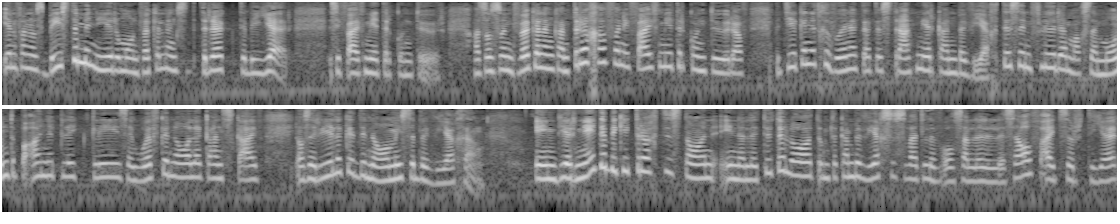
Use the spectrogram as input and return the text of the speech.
een van ons beste maniere om ontwikkelingsdruk te beheer is die 5 meter kontour. As ons ontwikkeling kan terughou van die 5 meter kontour af, beteken dit gewoonlik dat 'n strand meer kan beweeg. Tussen vloede mag sy mond op 'n ander plek lê, sy hoofkanale kan skuif. Daar's 'n redelike dinamiese beweging. En deur net 'n bietjie terug te staan en hulle toe te laat om te kan beweeg soos wat hulle wil, sal hulle self uitsorteer.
